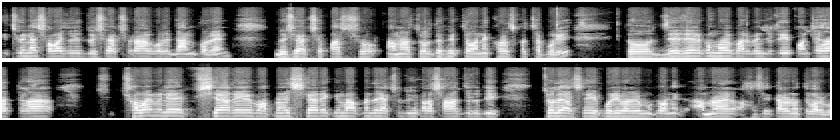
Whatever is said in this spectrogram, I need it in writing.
কিছুই না। সবাই যদি দুশো, একশো টাকা করে দান করেন, দুশো, একশো, পাঁচশো, আমরা চলতে ফিরতে অনেক খরচ খরচা করি। তো যে যেরকম ভাবে পারবেন, যদি পঞ্চাশ হাজার টাকা সবাই মিলে শেয়ারে আপনাদের শেয়ারে কিংবা আপনাদের একশো, দুশো টাকা সাহায্য যদি চলে আসে, এই পরিবারের মুখে অনেক আমরা হাসির কারণ হতে পারব।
